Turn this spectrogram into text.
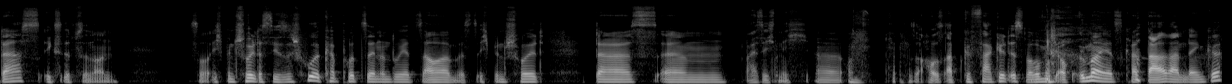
dass XY. So, ich bin schuld, dass diese Schuhe kaputt sind und du jetzt sauer bist. Ich bin schuld, dass, ähm, weiß ich nicht, äh, unser Haus abgefackelt ist, warum ich auch immer jetzt gerade daran denke.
